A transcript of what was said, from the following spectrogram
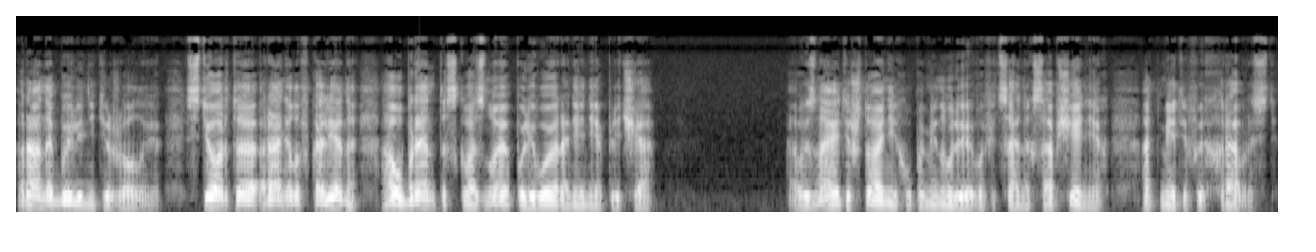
Раны были не тяжелые. Стюарта ранило в колено, а у Брента сквозное пулевое ранение плеча. А вы знаете, что о них упомянули в официальных сообщениях, отметив их храбрость?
